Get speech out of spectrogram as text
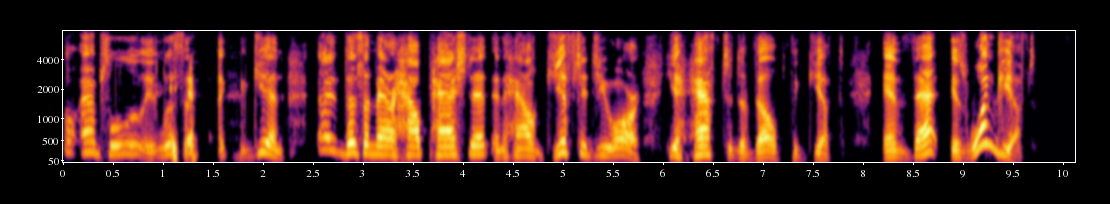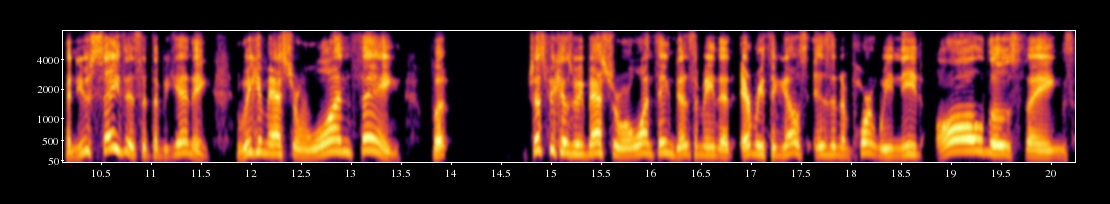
Oh, absolutely. Listen, yeah. again, eh, it doesn't matter how passionate and how gifted you are, you have to develop the gift. And that is one gift. And you say this at the beginning we can master one thing, but just because we master one thing doesn't mean that everything else isn't important. We need all those things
